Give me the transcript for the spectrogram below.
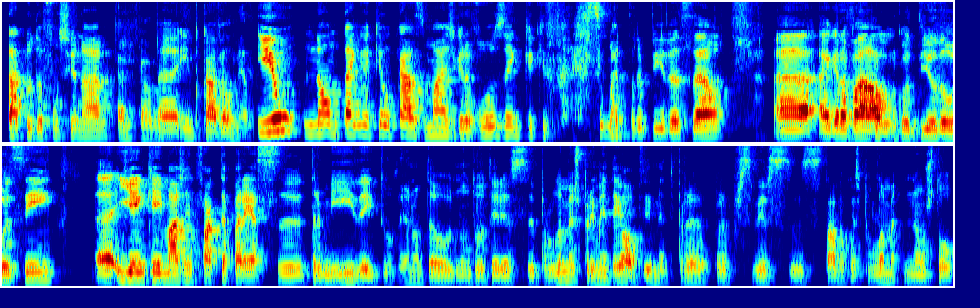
está tudo a funcionar ah, impecavelmente. Eu não tenho aquele caso mais gravoso em que aquilo parece uma trepidação ah, a gravar algum conteúdo ou assim. Ah, e em que a imagem de facto aparece tremida e tudo. Eu não estou não a ter esse problema. Eu experimentei, obviamente, para, para perceber se, se estava com esse problema. Não estou.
